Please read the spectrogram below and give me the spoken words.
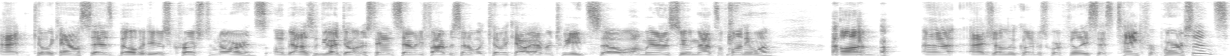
at Kill a Cow says Belvedere's crushed Nards. I'll be honest with you, I don't understand 75% of what Kill a Cow ever tweets, so I'm going to assume that's a funny one. Um, uh, at Gianluca underscore Philly says tank for Parsons.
